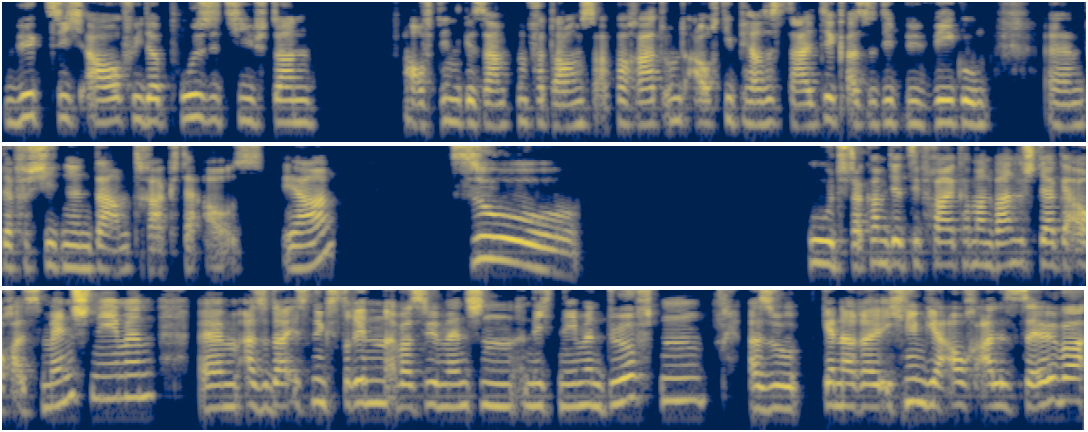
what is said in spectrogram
wirkt sich auch wieder positiv dann auf den gesamten Verdauungsapparat und auch die Peristaltik, also die Bewegung ähm, der verschiedenen Darmtrakte aus. Ja, so Gut, da kommt jetzt die Frage, kann man Wandelstärke auch als Mensch nehmen? Ähm, also da ist nichts drin, was wir Menschen nicht nehmen dürften. Also generell, ich nehme ja auch alles selber.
